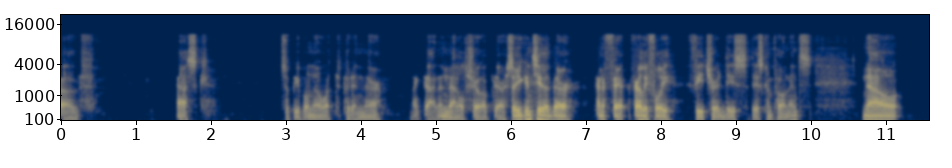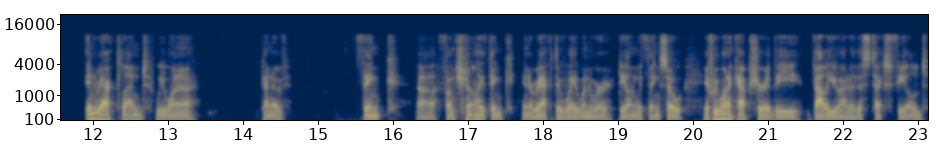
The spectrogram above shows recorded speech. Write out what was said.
of ask so people know what to put in there like that, and that'll show up there. So you can see that they're kind of fa fairly fully featured, these, these components. Now, in React land, we want to kind of think uh, functionally think in a reactive way when we're dealing with things. So if we want to capture the value out of this text field,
